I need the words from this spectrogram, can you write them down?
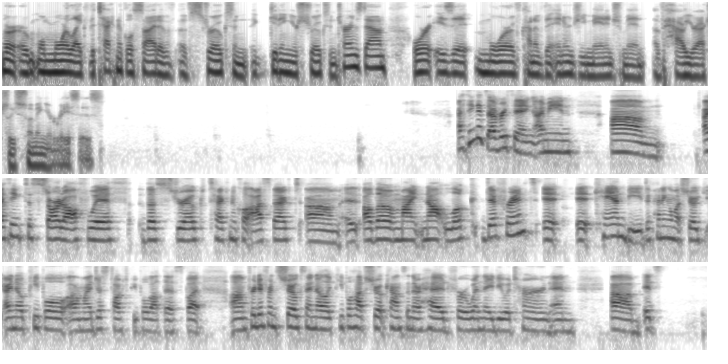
or, or more like the technical side of, of strokes and getting your strokes and turns down? Or is it more of kind of the energy management of how you're actually swimming your races? I think it's everything. I mean, um, I think to start off with the stroke technical aspect, um, it, although it might not look different, it it can be depending on what stroke. I know people. Um, I just talked to people about this, but um, for different strokes, I know like people have stroke counts in their head for when they do a turn, and um, it's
